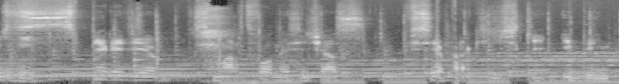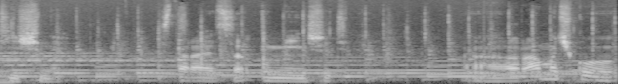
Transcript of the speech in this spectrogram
спереди смартфоны сейчас все практически идентичны. Стараются уменьшить э, рамочку,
